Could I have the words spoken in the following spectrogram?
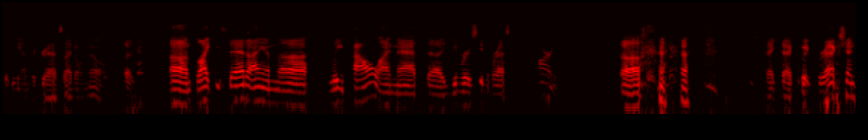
for the undergrads? I don't know. But um, like you said, I am uh, Lee Powell. I'm at uh, University of Nebraska Kearney. Make that quick correction.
